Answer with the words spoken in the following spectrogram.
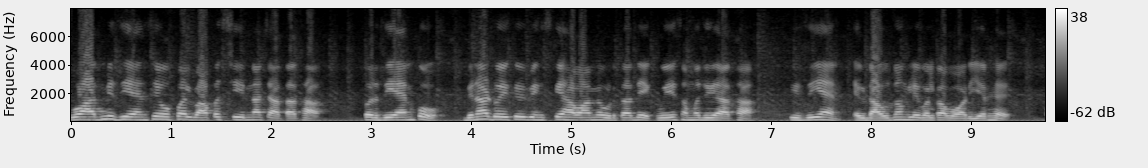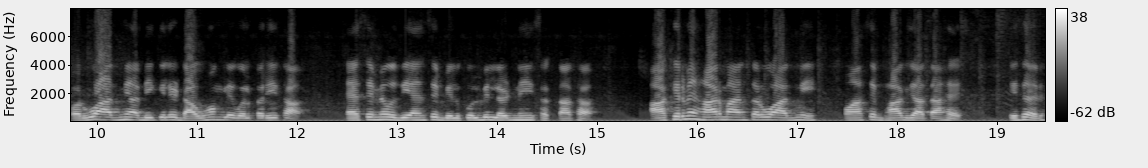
वो आदमी जियान से वो फल वापस छीनना चाहता था, पर जियान को बिना डोई के विंग्स के हवा में उड़ता देख वो ये समझ गया था कि जियान एक डाउजोंग लेवल का वॉरियर है और वो आदमी अभी के लिए डाउहोंग लेवल पर ही था। ऐसे में वो जियान से बिल्कुल भी लड़ नहीं सकता था। आखिर में हार मानकर वो आदमी वहाँ से भाग जाता है। इधर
